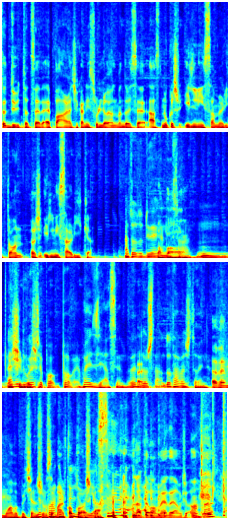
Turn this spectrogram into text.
të dytët, se e para që ka nisur lojën, mendoj se as nuk është Ilnisa Meriton, është Ilnisa Rike. Ato të dy e kanë po, po. nisur. Mm, edhe duhet që po po po e zgjasin dhe ndoshta do ta vazhdojnë. Edhe mua më pëlqen shumë se marr kokoshka. Në atë moment jam kështu, aha.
